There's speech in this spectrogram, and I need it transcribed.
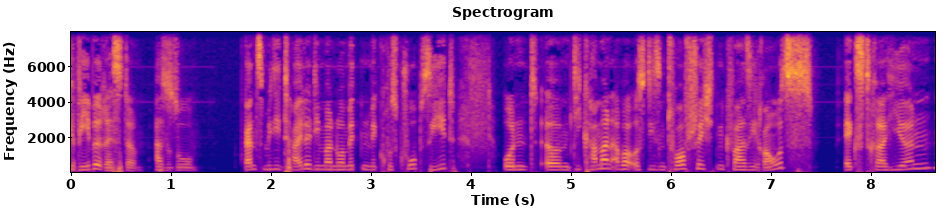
Gewebereste, also so ganz Mini-Teile, die man nur mit einem Mikroskop sieht. Und ähm, die kann man aber aus diesen Torfschichten quasi raus extrahieren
